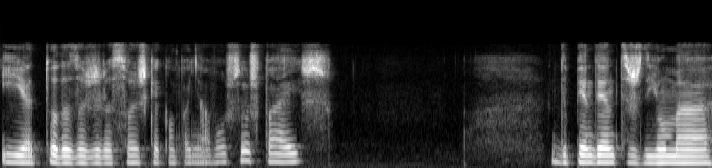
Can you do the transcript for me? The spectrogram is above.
e a todas as gerações que acompanhavam os seus pais, dependentes de uma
